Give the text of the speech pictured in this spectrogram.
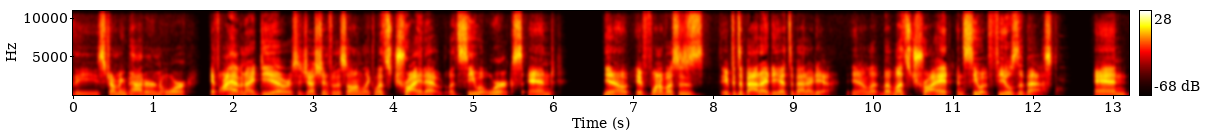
the strumming pattern, or if I have an idea or a suggestion for the song, like let's try it out. Let's see what works. And you know, if one of us is if it's a bad idea, it's a bad idea. You know, let, but let's try it and see what feels the best and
